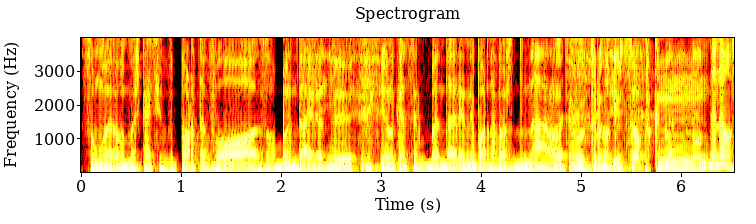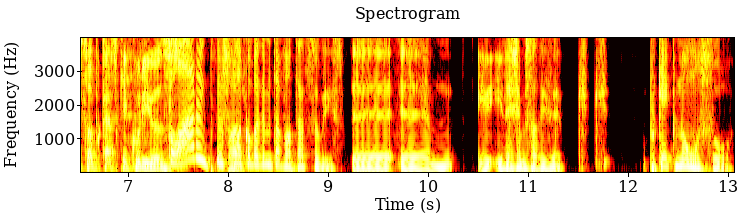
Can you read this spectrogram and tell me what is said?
sou uma, uma espécie de porta-voz ou bandeira Sim, de. sim, sim. eu não quero ser bandeira nem porta-voz de nada. Pronto, eu trouxe Conti- isto só porque não, não, Não, não. Só porque acho que é curioso. Claro, e podemos falar Claro. completamente à vontade sobre isso. Eh, eh, e e deixem-me só dizer que, que, porque é que não o sou?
